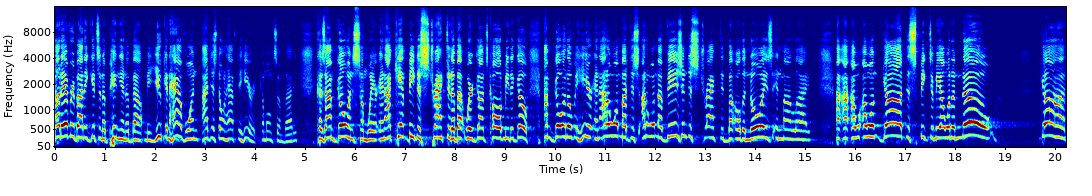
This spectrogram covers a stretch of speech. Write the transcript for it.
Not everybody gets an opinion about me. You can have one, I just don't have to hear it. Come on, somebody. Because I'm going somewhere and I can't be distracted about where God's called me to go. I'm going over here and I don't want my, I don't want my vision distracted by all the noise in my life. I, I, I want God to speak to me. I want to know, God,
